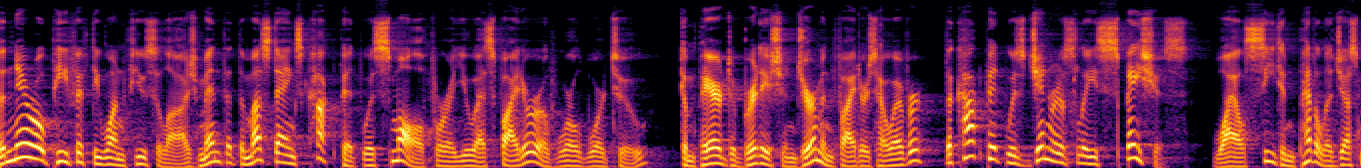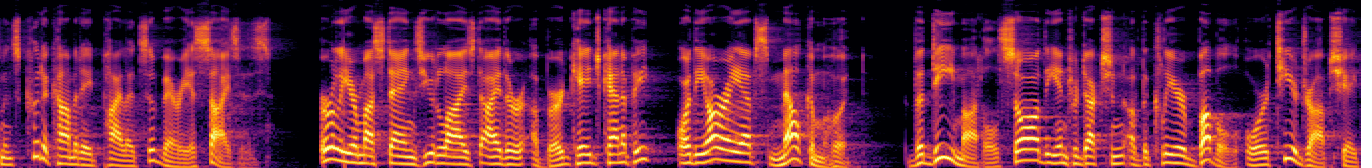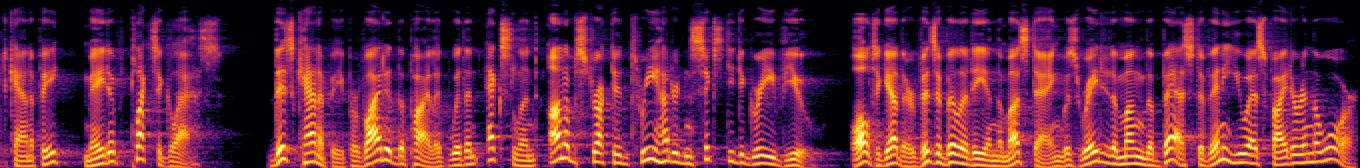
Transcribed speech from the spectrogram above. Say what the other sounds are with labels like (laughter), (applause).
The narrow P 51 fuselage meant that the Mustang's cockpit was small for a U.S. fighter of World War II. Compared to British and German fighters, however, the cockpit was generously spacious, while seat and pedal adjustments could accommodate pilots of various sizes. Earlier Mustangs utilized either a birdcage canopy or the RAF's Malcolm hood. The D model saw the introduction of the clear bubble or teardrop shaped canopy made of plexiglass. This canopy provided the pilot with an excellent unobstructed 360 degree view. Altogether, visibility in the Mustang was rated among the best of any U.S. fighter in the war.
